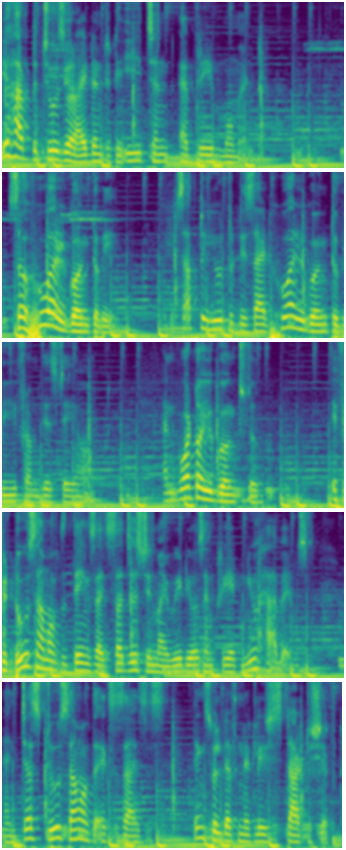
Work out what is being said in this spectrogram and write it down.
you have to choose your identity each and every moment. So who are you going to be? It's up to you to decide who are you going to be from this day on. And what are you going to do? If you do some of the things I suggest in my videos and create new habits and just do some of the exercises, things will definitely start to shift.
